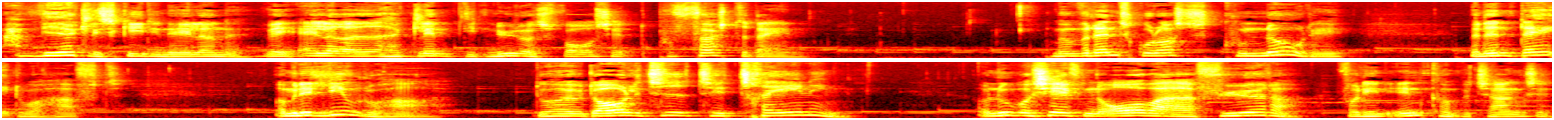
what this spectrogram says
har virkelig skidt i nælerne ved allerede at have glemt dit nytårsforsæt på første dagen. Men hvordan skulle du også kunne nå det med den dag, du har haft? Og med det liv, du har? Du har jo dårlig tid til træning. Og nu hvor chefen overvejer at fyre dig for din inkompetence,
